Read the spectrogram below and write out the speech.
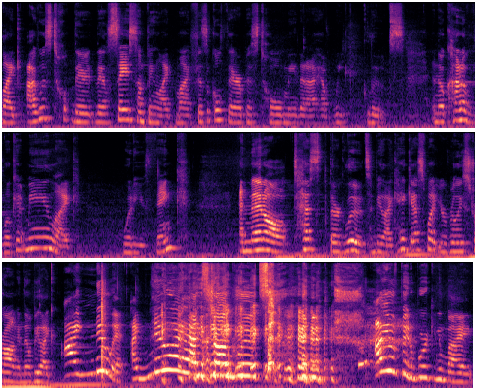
Like I was told, they'll say something like, "My physical therapist told me that I have weak glutes," and they'll kind of look at me like, "What do you think?" And then I'll test their glutes and be like, "Hey, guess what? You're really strong." And they'll be like, "I knew it! I knew I had strong glutes. I have been working my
